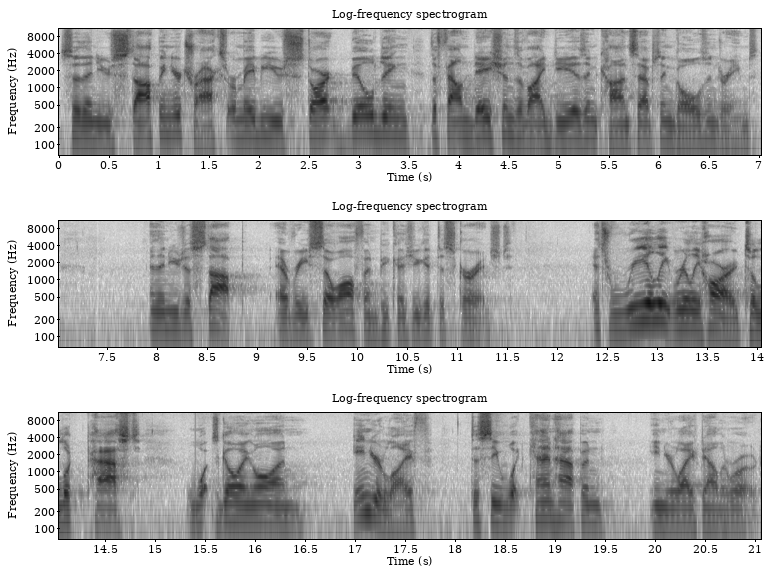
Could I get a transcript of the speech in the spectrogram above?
So then you stop in your tracks, or maybe you start building the foundations of ideas and concepts and goals and dreams, and then you just stop every so often because you get discouraged. It's really, really hard to look past what's going on in your life to see what can happen in your life down the road.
